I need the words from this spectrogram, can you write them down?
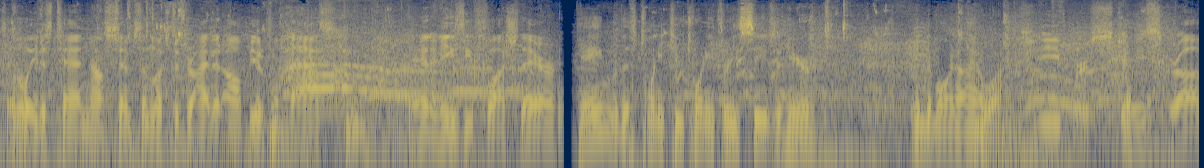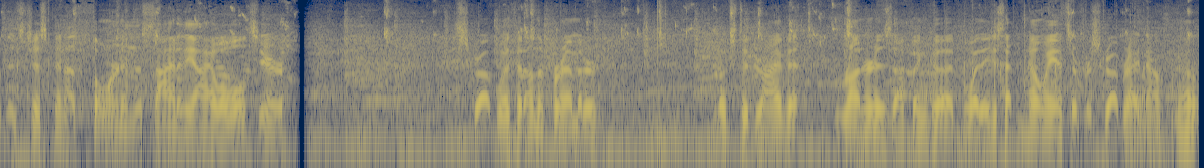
So the lead is 10. Now Simpson looks to drive it. Oh, beautiful pass. And an easy flush there. Game of this 22-23 season here in Des Moines, Iowa. Jeepers. Jay Scrubb has just been a thorn in the side of the Iowa Wolves here. Scrubb with it on the perimeter. Looks to drive it. Runner is up and good. Boy, they just have no answer for Scrubb right now. Nope.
